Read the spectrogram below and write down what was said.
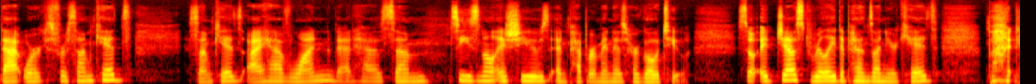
That works for some kids. Some kids, I have one that has some seasonal issues, and peppermint is her go to. So it just really depends on your kids. But,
